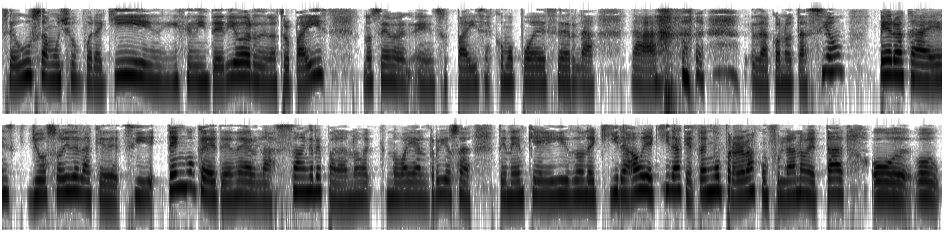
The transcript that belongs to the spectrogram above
se usa mucho por aquí, en el interior de nuestro país. No sé en sus países cómo puede ser la, la, la connotación, pero acá es, yo soy de la que, si tengo que detener la sangre para no, no vaya al río, o sea, tener que ir donde quiera, oye Kira, que tengo problemas con fulano de tal, o,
